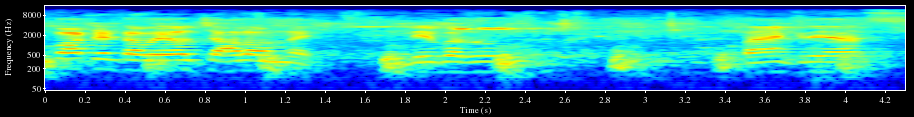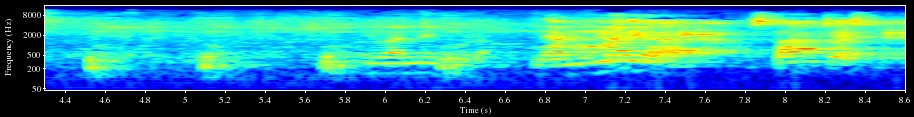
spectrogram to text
ఇంపార్టెంట్ అవయవాలు చాలా ఉన్నాయి. లివరు ప్యాంక్రియాస్ ఇవన్నీ కూడా. నెమ్మదిగా స్టార్ట్ చేస్తే.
